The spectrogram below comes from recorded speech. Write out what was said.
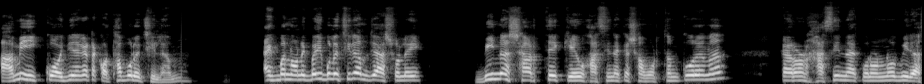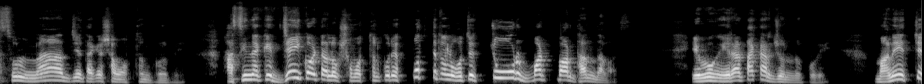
আমি কয়দিন আগে একটা কথা বলেছিলাম। একবার অনেকবারই বলেছিলাম যে আসলে বিনা স্বার্থে কেউ হাসিনাকে সমর্থন করে না, কারণ হাসিনা কোনো নবী রাসুল না যে তাকে সমর্থন করবে। হাসিনাকে যেই কয়টা লোক সমর্থন করে, প্রত্যেকটা লোক হচ্ছে চোর, বাটপার, ধান্দাবাজ। এবং এরা টাকার জন্য করে। মানে হচ্ছে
